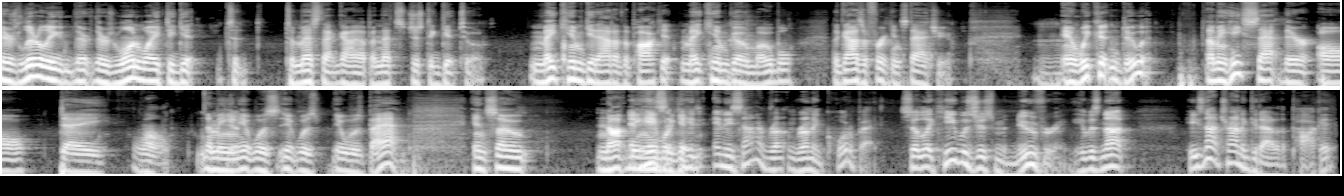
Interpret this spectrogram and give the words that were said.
there's literally there, there's one way to get to to mess that guy up, and that's just to get to him, make him get out of the pocket, make him go mobile. The guy's a freaking statue, Mm-hmm. and we couldn't do it. I mean, he sat there all day long. I mean, Yep. it was it was it was bad, and so not being able to get he's- and he's not a run, running quarterback. So like he was just maneuvering. He was not. He's not trying to get out of the pocket.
